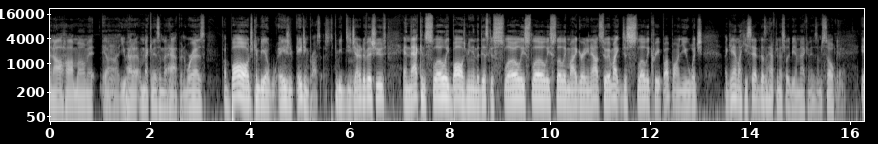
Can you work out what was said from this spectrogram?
an aha moment. Uh, you had a, a mechanism that happened. Whereas a bulge can be a aging, aging process. It can be degenerative issues, and that can slowly bulge, meaning the disc is slowly, slowly, slowly migrating out. So it might just slowly creep up on you. Which, again, like you said, it doesn't have to necessarily be a mechanism. So Yeah. it,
